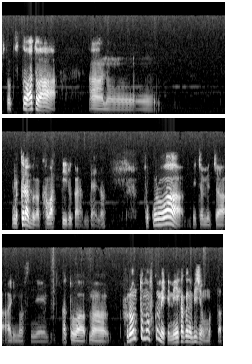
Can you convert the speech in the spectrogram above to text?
一つと、あとは、あのーまあ、クラブが変わっているからみたいなところは、めちゃめちゃありますね。あとは、まあ、フロントも含めて明確なビジョンを持ったっ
